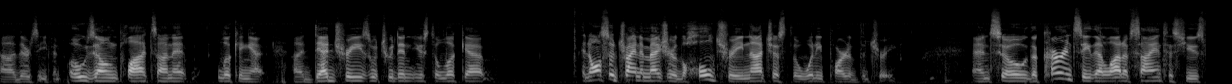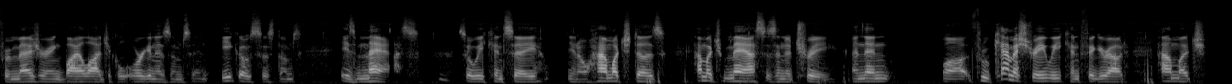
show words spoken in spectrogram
uh, there's even ozone plots on it, looking at uh, dead trees, which we didn't used to look at, and also trying to measure the whole tree, not just the woody part of the tree. And so the currency that a lot of scientists use for measuring biological organisms and ecosystems is mass. So we can say, you know, how much does, how much mass is in a tree? And then uh, through chemistry, we can figure out how much,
